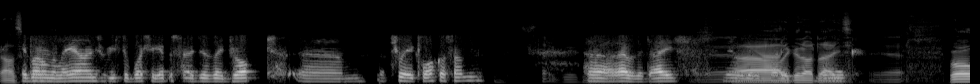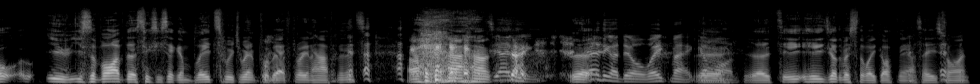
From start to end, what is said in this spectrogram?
That was everyone on the lounge. We used to watch the episodes as they dropped um, at three o'clock or something. Uh, they were the days. Now we've Ah, the good old days. work. Well, you you survived the 60 second blitz, which went for about three and a half minutes. it's the only thing. It's the only thing I do all week, mate. Come yeah, on. yeah, he, he's got the rest of the week off now, so he's fine.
